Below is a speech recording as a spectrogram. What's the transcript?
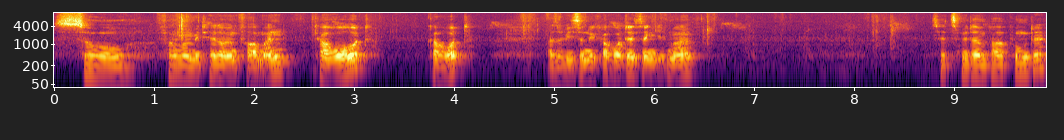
So, fangen wir mit helleren Farben an. Karot, Karott, Also wie so eine Karotte, denke ich mal. Setzt mir da ein paar Punkte.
